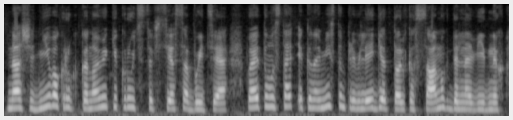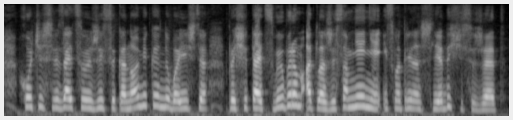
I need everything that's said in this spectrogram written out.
В наши дни вокруг экономики крутятся все события, поэтому стать экономистом – привилегия только самых дальновидных. Хочешь связать свою жизнь с экономикой, но боишься просчитать с выбором, отложи сомнения и смотри наш следующий сюжет.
